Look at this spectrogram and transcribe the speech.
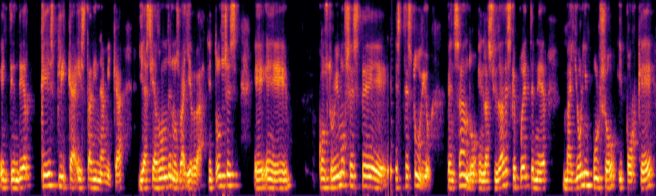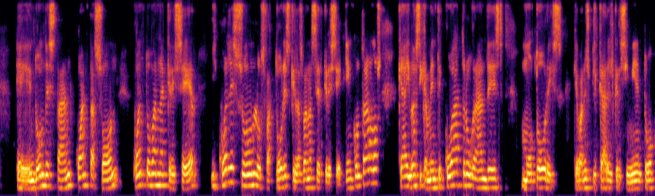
entender qué explica esta dinámica y hacia dónde nos va a llevar. Entonces, construimos este, este estudio pensando en las ciudades que pueden tener mayor impulso y por qué, eh, en dónde están, cuántas son, cuánto van a crecer y cuáles son los factores que las van a hacer crecer. Y encontramos que hay básicamente cuatro grandes motores que van a explicar el crecimiento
